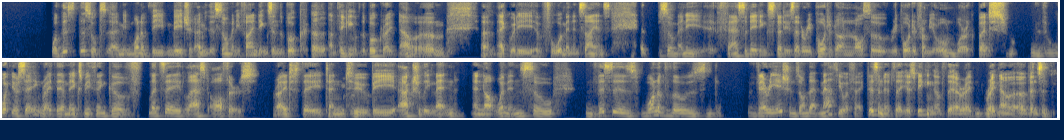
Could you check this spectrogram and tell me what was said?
Well, this this will. I mean, one of the major. I mean, there's so many findings in the book. Uh, I'm thinking of the book right now, um, um, "Equity for Women in Science." So many fascinating studies that are reported on, and also reported from your own work. But what you're saying right there makes me think of, let's say, last authors. Right? They tend mm-hmm. to be actually men and not women. So this is one of those variations on that Matthew effect, isn't it? That you're speaking of there right right now, uh, Vincent.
